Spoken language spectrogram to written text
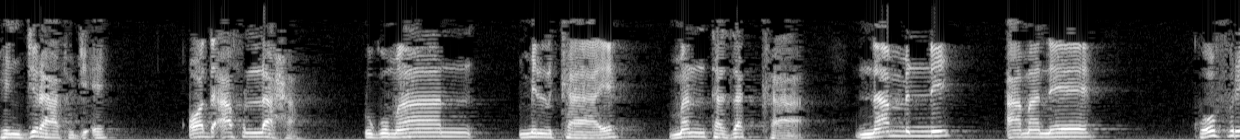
hin jiraatu je'e. Qod aflaxa dhugumaan milkaaye man tazakkaa namni amanee kufri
